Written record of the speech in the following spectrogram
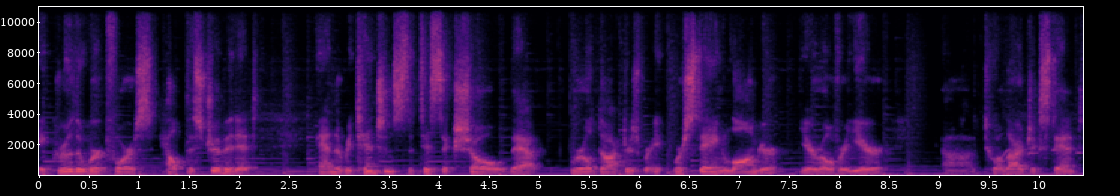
It grew the workforce, helped distribute it, and the retention statistics show that rural doctors were, were staying longer year over year uh, to a large extent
